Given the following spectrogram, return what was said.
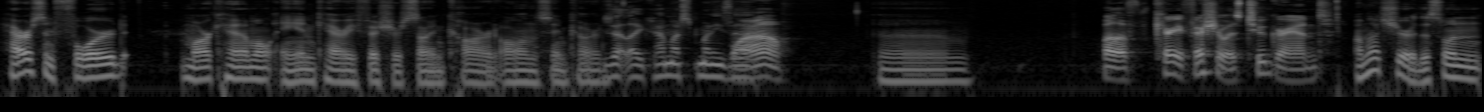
Harrison Ford, Mark Hamill, and Carrie Fisher signed card, all on the same card. Is that like how much money is that? Wow. Um, Well, if Carrie Fisher was two grand, I'm not sure. This one,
